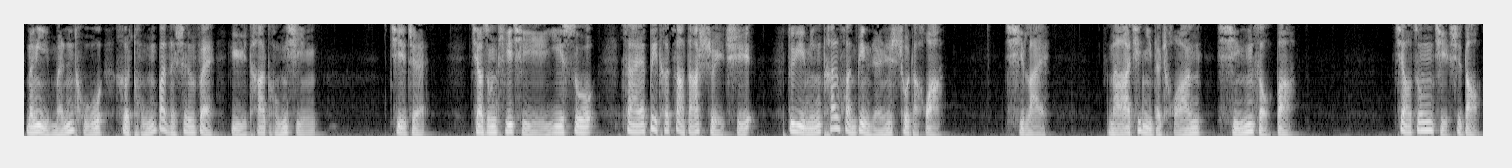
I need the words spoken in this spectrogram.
能以门徒和同伴的身份与他同行。接着，教宗提起耶稣在贝特萨达水池对一名瘫痪病人说的话：“起来，拿起你的床，行走吧。”教宗解释道。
